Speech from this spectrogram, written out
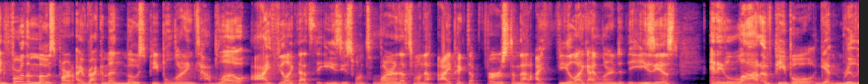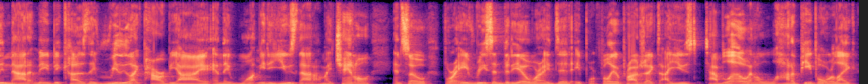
And for the most part, I recommend most people learning Tableau. I feel like that's the easiest one to learn. That's the one that I picked up first and that I feel like I learned it the easiest. And a lot of people get really mad at me because they really like Power BI and they want me to use that on my channel. And so for a recent video where I did a portfolio project, I used Tableau and a lot of people were like,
